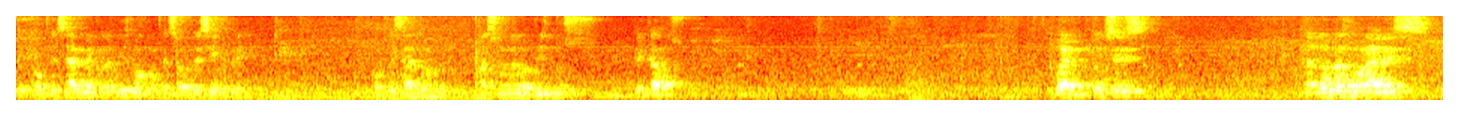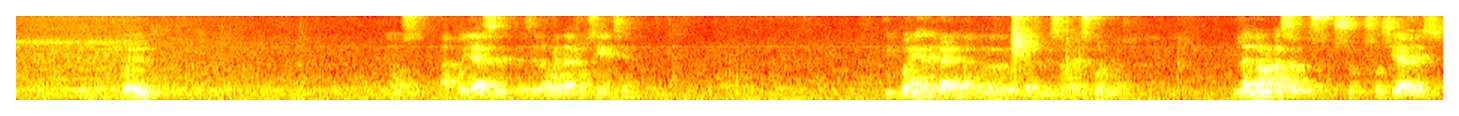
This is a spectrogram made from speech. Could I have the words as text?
de confesarme con el mismo confesor de siempre, confesando más o menos los mismos pecados. Bueno, entonces, las normas morales pueden apoyarse desde la buena conciencia y pueden generar en algunos de los transgresores culpa. Las normas sociales,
